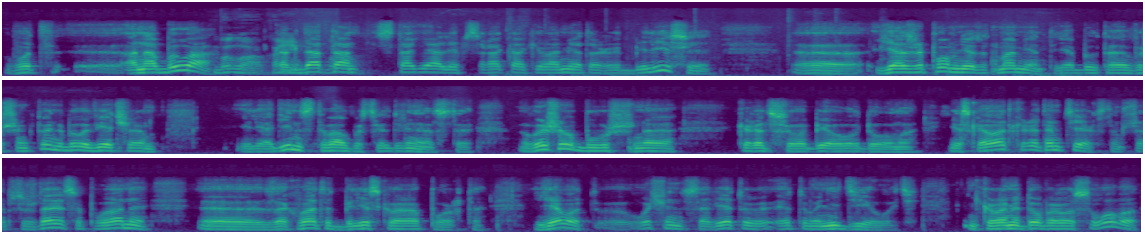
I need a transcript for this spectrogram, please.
Вот э, она была, была конечно, когда была. танки стояли в 40 километрах от Тбилиси, э, я же помню этот момент. Я был тогда в Вашингтоне, было вечером или 11 августа, или 12, вышел Буш на крыльцо Белого дома и сказал открытым текстом, что обсуждаются планы э, захвата Тбилисского аэропорта. Я вот очень советую этого не делать. И кроме доброго слова,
